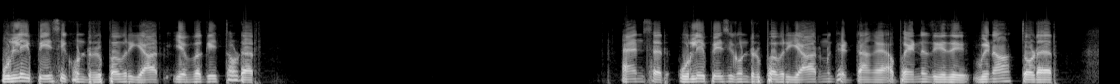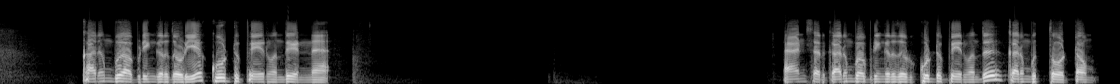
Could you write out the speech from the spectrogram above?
உள்ளே பேசிக் கொண்டிருப்பவர் யார்? எவ்வகை தொடர். ஆன்சர் உள்ளே பேசிக்கொண்டிருப்பவர் யாருன்னு கேட்டாங்க. அப்போ என்னது இது? வினா தொடர். கரும்பு அப்படிங்கிறதோடைய கூட்டு பெயர் வந்து என்ன? ஆன்சர் கரும்பு அப்படிங்கிறது ஒரு கூட்டு பெயர் வந்து கரும்பு தோட்டம்.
